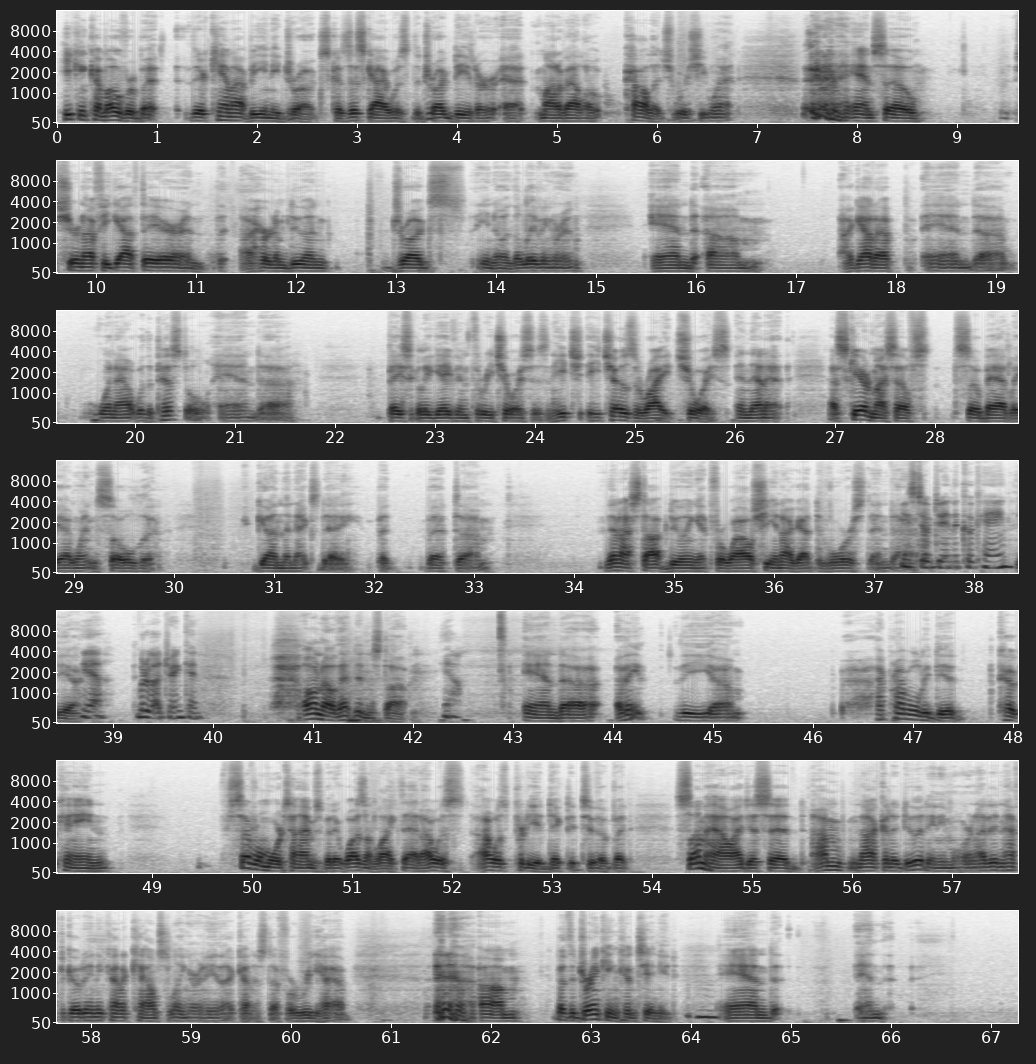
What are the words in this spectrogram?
he can come over, but there cannot be any drugs because this guy was the drug dealer at Montevallo College where she went, and so sure enough, he got there, and I heard him doing drugs, you know, in the living room, and um, I got up and uh, went out with a pistol and. Uh, basically gave him three choices, and he ch- he chose the right choice. And then I, I scared myself so badly, I went and sold the gun the next day. But but um, then I stopped doing it for a while. She and I got divorced, and uh, You stopped doing the cocaine? Yeah. Yeah. What about drinking? oh no, that didn't stop. Yeah. And uh, I think the um, I probably did cocaine several more times, but it wasn't like that. I was I was pretty addicted to it, but somehow I just said I'm not going to do it anymore, and I didn't have to go to any kind of counseling or any of that kind of stuff or rehab. um, but the drinking continued, and and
